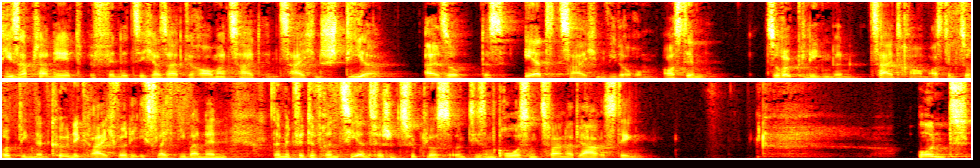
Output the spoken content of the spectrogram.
Dieser Planet befindet sich ja seit geraumer Zeit im Zeichen Stier, also das Erdzeichen wiederum, aus dem zurückliegenden Zeitraum, aus dem zurückliegenden Königreich würde ich es vielleicht lieber nennen, damit wir differenzieren zwischen Zyklus und diesem großen 200-Jahres-Ding. Und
